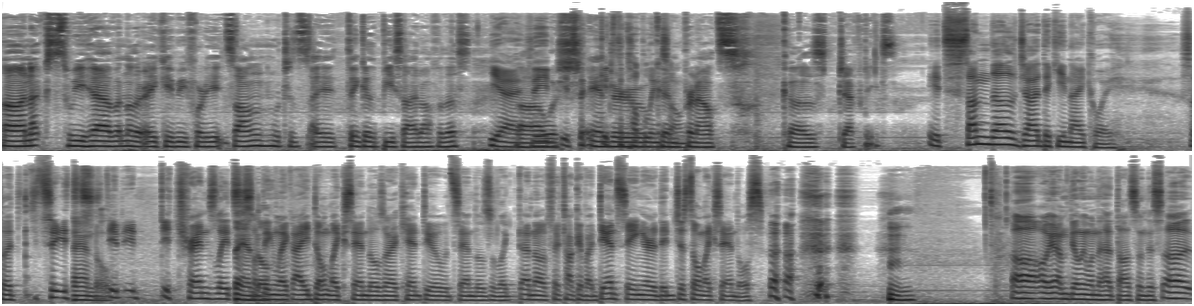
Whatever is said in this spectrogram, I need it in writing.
Uh, next, we have another AKB48 song, which is, I think, a B side off of this, yeah, uh, they, which it's, the, Andrew it's the can song. pronounce because Japanese. It's sandal ja deki naikoi. So it's, it's, it's it, it, it translates to something like I don't like sandals or I can't deal with sandals or like I don't know if they're talking about dancing or they just don't like sandals. Hmm. Uh, oh yeah, I'm the only one that had thoughts on this. Uh,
